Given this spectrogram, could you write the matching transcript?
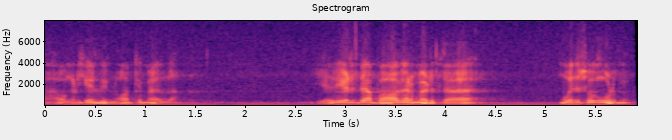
பாவங்கள் செய்கிறதுக்கு நோக்கமே அதுதான். எது எடுத்தால் பாவகர்மம் எடுத்தால் மூதி சுகம் கொடுக்கும்.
